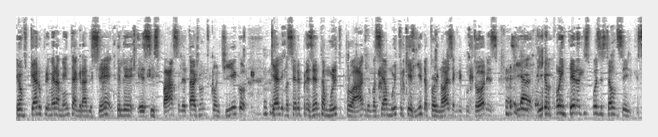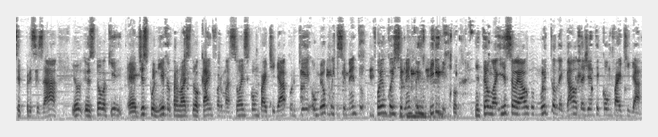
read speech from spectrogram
Eu quero primeiramente agradecer pelo esse espaço de estar junto contigo. Kelly, você representa muito para o agro, você é muito querida por nós agricultores. Obrigada. E, e eu estou inteira à disposição se, se precisar. Eu, eu, estou aqui é, disponível para nós trocar informações, compartilhar, porque o meu conhecimento foi um conhecimento empírico. Então, isso é algo muito legal da gente compartilhar.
